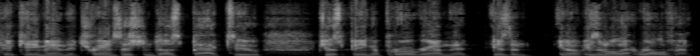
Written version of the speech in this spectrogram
that came in that transitioned us back to just being a program that isn't you know isn't all that relevant.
